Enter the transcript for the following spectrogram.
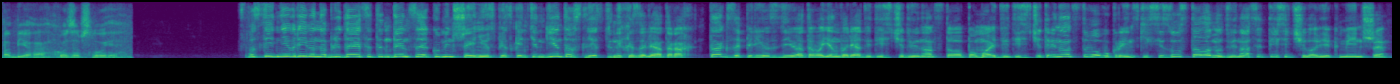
побега хозобслуги. В последнее время наблюдается тенденция к уменьшению спецконтингента в следственных изоляторах. Так, за период с 9 января 2012 по май 2013 в украинских СИЗО стало на 12 тысяч человек меньше.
